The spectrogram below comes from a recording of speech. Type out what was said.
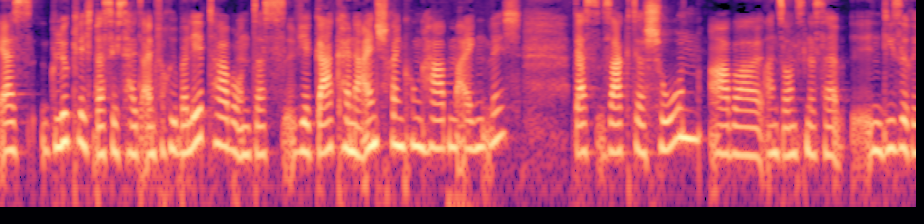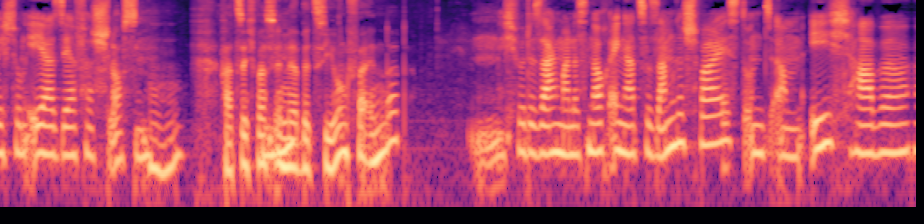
Er ist glücklich, dass ich es halt einfach überlebt habe und dass wir gar keine Einschränkungen haben eigentlich. Das sagt er schon, aber ansonsten ist er in diese Richtung eher sehr verschlossen. Mhm. Hat sich was mhm. in der Beziehung verändert? Ich würde sagen, man ist noch enger zusammengeschweißt und ähm, ich habe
